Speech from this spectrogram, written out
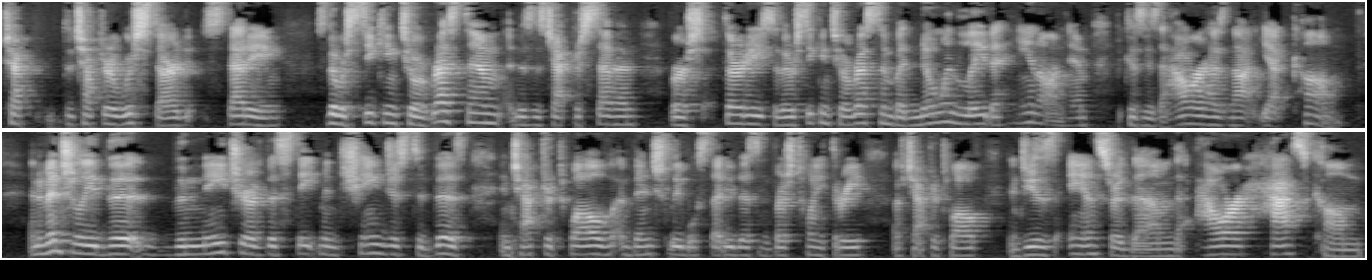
chap- the chapter we're studying. So they were seeking to arrest him, this is chapter 7, verse 30. So they were seeking to arrest him, but no one laid a hand on him because his hour has not yet come. And eventually, the, the nature of this statement changes to this in chapter 12. Eventually, we'll study this in verse 23 of chapter 12. And Jesus answered them, The hour has come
